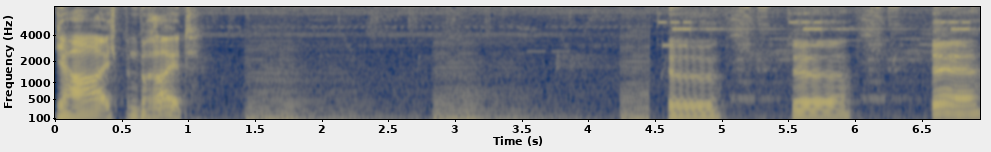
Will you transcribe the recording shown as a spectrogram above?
Ja, ich bin bereit. Dö, dö, dö.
